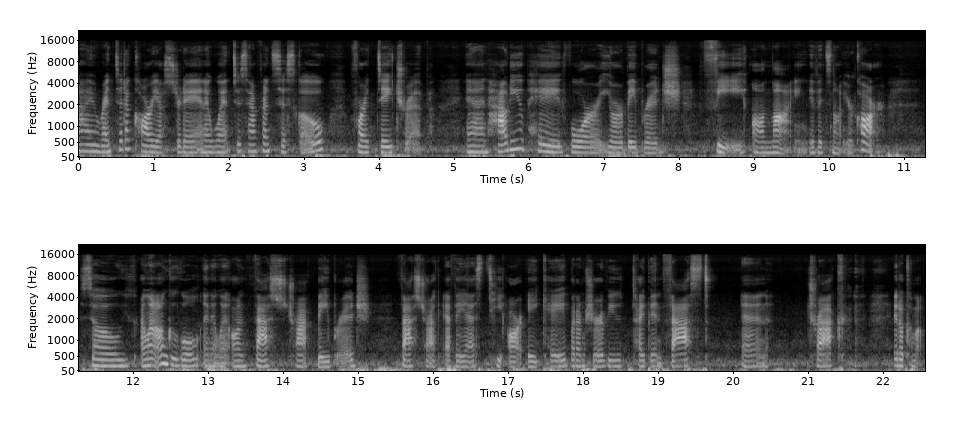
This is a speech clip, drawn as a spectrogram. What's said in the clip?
I rented a car yesterday and I went to San Francisco for a day trip. And how do you pay for your Bay Bridge fee online if it's not your car? So I went on Google and I went on FasTrak Bay Bridge. FasTrak, F A S T R A K, but I'm sure if you type in fast and track, it'll come up.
